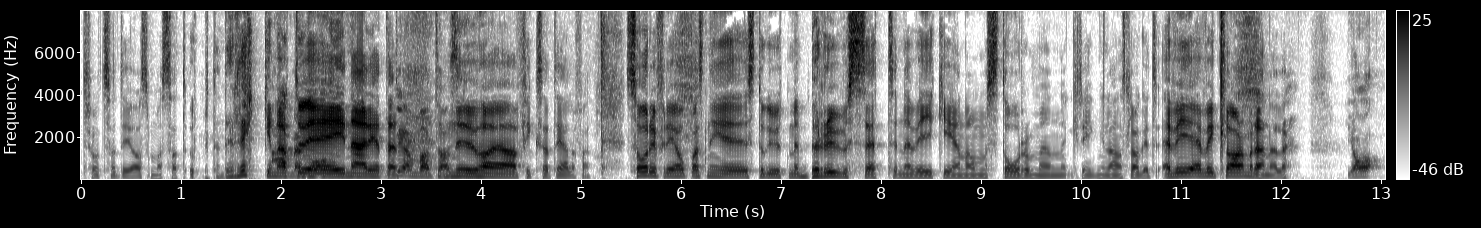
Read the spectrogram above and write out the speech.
Trots att det är jag som har satt upp den. Det räcker med Ja, att du är i närheten. Den. Nu har jag fixat det i alla fall. Sorry för det, jag hoppas ni stod ut med bruset när vi gick igenom stormen kring landslaget. Är vi, är vi klara med den eller? Ja,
